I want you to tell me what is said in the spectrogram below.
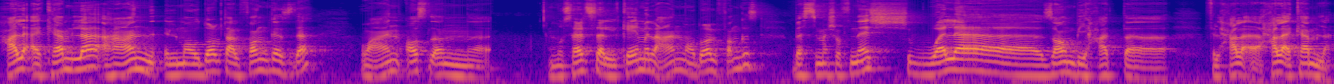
حلقة كاملة عن الموضوع بتاع الفنجس ده وعن أصلا مسلسل كامل عن موضوع الفنجس بس ما شفناش ولا زومبي حتى في الحلقة حلقة كاملة.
